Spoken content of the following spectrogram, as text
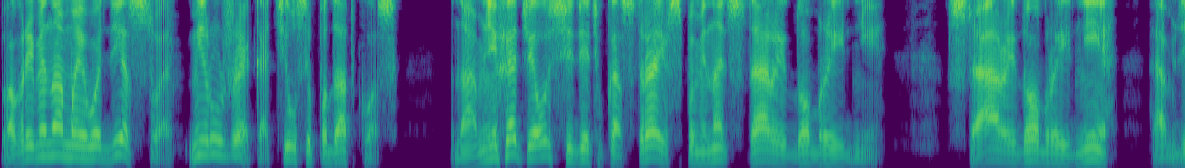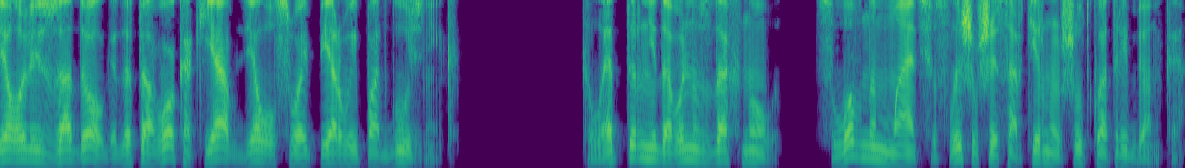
Во времена моего детства мир уже катился под откос. Нам не хотелось сидеть у костра и вспоминать старые добрые дни. Старые добрые дни обделались задолго до того, как я обделал свой первый подгузник». Клеттер недовольно вздохнул, словно мать, услышавшая сортирную шутку от ребенка.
